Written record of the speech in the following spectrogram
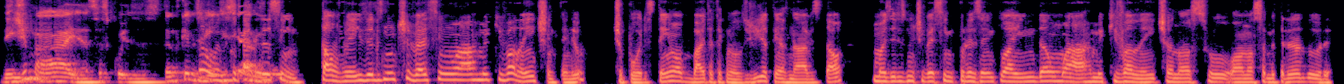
Desde maio, essas coisas. Tanto que eles não, iniciaram... dizer assim, talvez eles não tivessem uma arma equivalente, entendeu? Tipo, eles têm uma baita tecnologia, têm as naves e tal, mas eles não tivessem, por exemplo, ainda uma arma equivalente à, nosso, à nossa metralhadora.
